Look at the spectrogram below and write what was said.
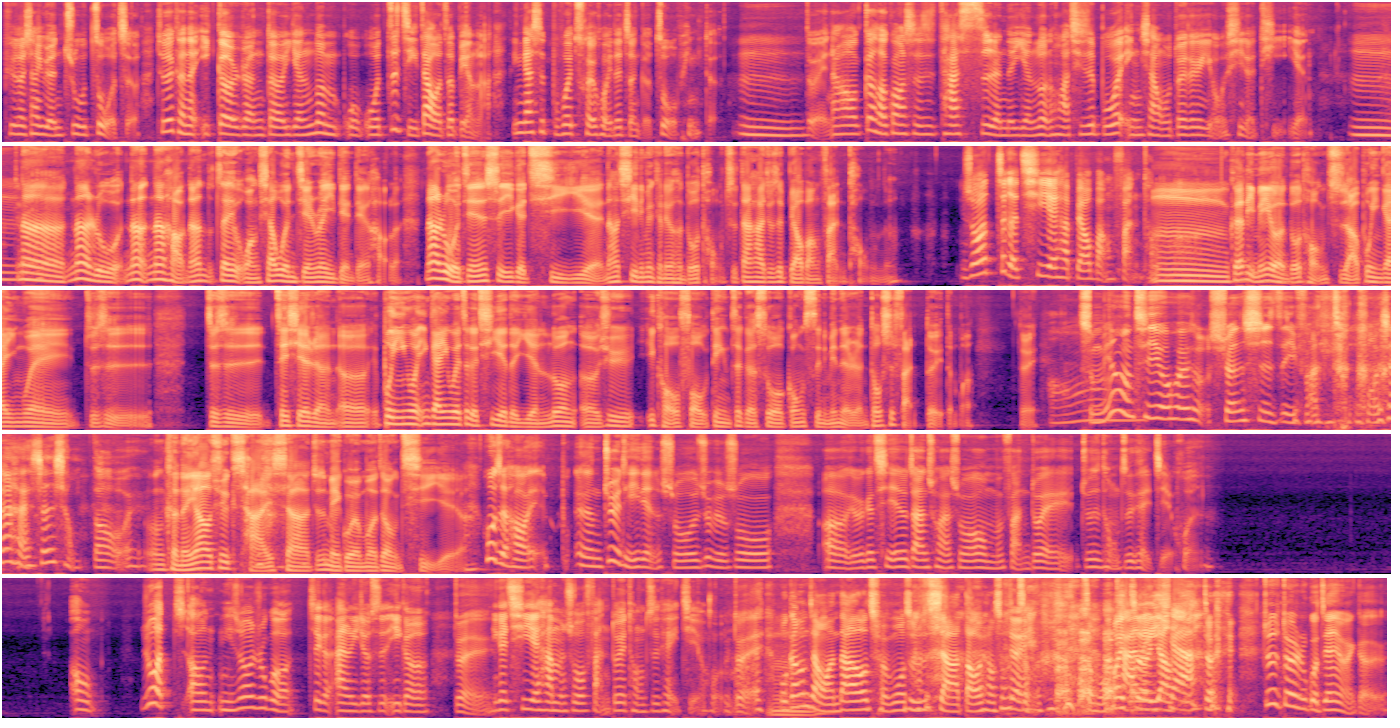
比如说像原著作者，就是可能一个人的言论，我我自己在我这边啦，应该是不会摧毁这整个作品的。嗯，对。然后，更何况是他私人的言论的话，其实不会影响我对这个游戏的体验。嗯，那那如果那那好，那再往下问尖锐一点点好了。那如果今天是一个企业，然后企业里面可能有很多同志，但他就是标榜反同呢？你说这个企业它标榜反同，嗯，可能里面有很多同志啊，不应该因为就是就是这些人呃，不因为应该因为这个企业的言论而去一口否定这个所有公司里面的人都是反对的吗？对，哦，什么样的企业会宣誓自己反对？我现在还真想不到哎、欸。嗯，可能要去查一下，就是美国有没有这种企业啊？或者好，嗯，具体一点说，就比如说，呃，有一个企业就站出来说，哦、我们反对，就是同志可以结婚。哦。如果哦，你说如果这个案例就是一个对一个企业，他们说反对同志可以结婚，对、嗯、我刚刚讲完，大家都沉默，是不是吓到？我想说怎么怎么会这样？对，就是对。如果今天有一个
